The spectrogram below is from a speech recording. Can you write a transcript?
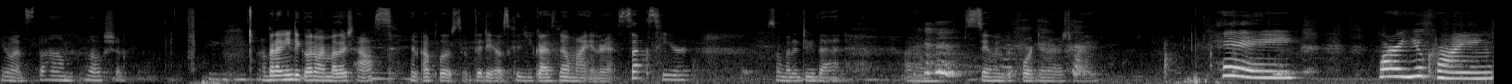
He wants the um, lotion. But I need to go to my mother's house and upload some videos because you guys know my internet sucks here. So I'm going to do that um, soon before dinner is ready. Hey, why are you crying?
